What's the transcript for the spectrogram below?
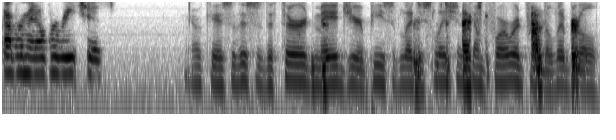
government overreaches. Okay, so this is the third major piece of legislation to come forward from the Liberal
